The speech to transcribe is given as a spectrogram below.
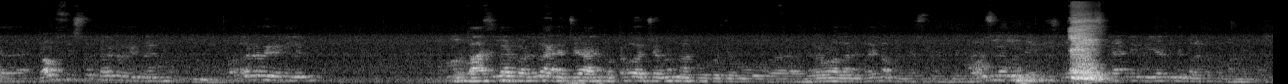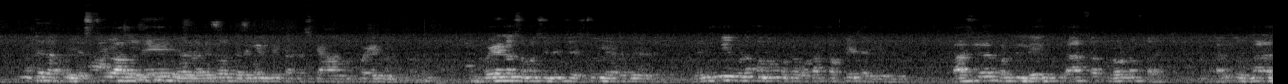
కదా డౌట్స్ తీసుకొని కలెక్టర్ దగ్గర. కలెక్టర్ తహసీల్దార్ పండుగ ఆయన ఆయన కొత్తగా వచ్చాను నాకు కొంచెం నిలబడాలని ప్రయత్నం పనిచేస్తున్నాను చేస్తున్నాను మీకు ఎస్టీ వాళ్ళది ఏదో జరిగింది పెద్ద స్కామ్ ముప్పై ఏళ్ళు ముప్పై ఏళ్ళ సమస్య నుంచి ఎస్టీ లేకపోతే ఇవన్నీ కూడా మనం ఒక ఒక తప్పే జరిగింది. తహసీల్దార్ పండుగ లేదు రాష్ట్ర ప్రోగ్రామ్ కరెక్ట్ ఉన్నాడు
